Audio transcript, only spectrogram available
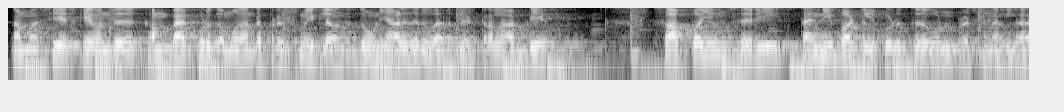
நம்ம சிஎஸ்கே வந்து கம்பேக் கொடுக்கும்போது அந்த ப்ரெஸ் மீட்டில் வந்து தோனி அழுதுடுவார் லிட்ரலாக அப்படியே. ஸோ அப்பையும் சரி தண்ணி பாட்டில் கொடுத்து ஒன்றும் பிரச்சனை இல்லை.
